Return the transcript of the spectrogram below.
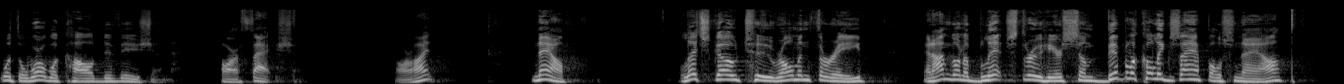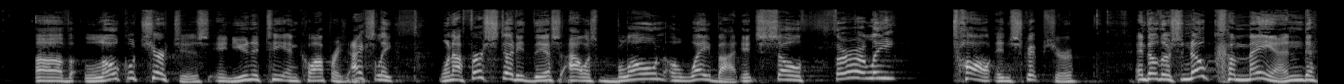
what the world would call division. or faction. All right? Now, let's go to Roman 3, and I'm going to blitz through here some biblical examples now of local churches in unity and cooperation. Actually, when I first studied this, I was blown away by it. It's so thoroughly taught in Scripture. And though there's no command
